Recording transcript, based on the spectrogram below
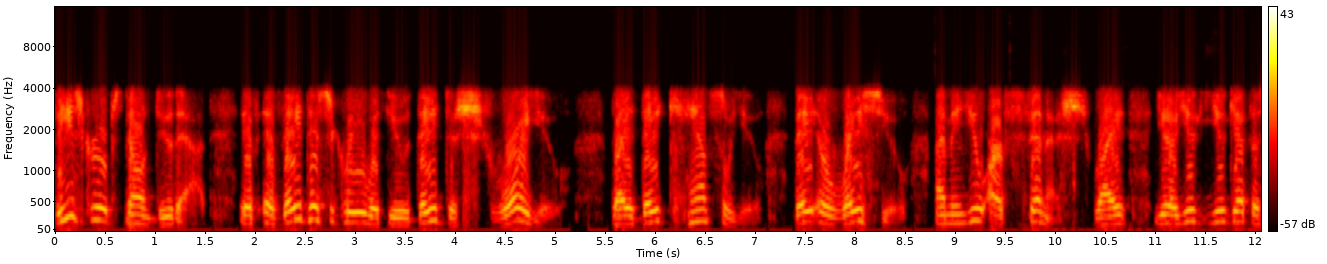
These groups don't do that. If if they disagree with you, they destroy you, right? They cancel you. They erase you. I mean, you are finished, right? You know, you you get the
